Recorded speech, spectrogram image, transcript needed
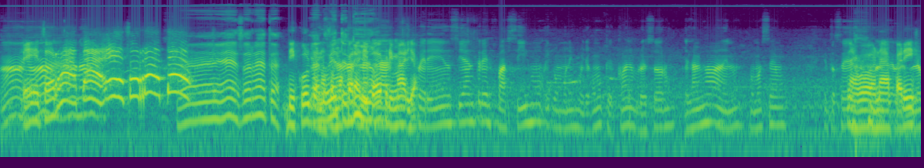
Ah, ¡Eso, ya rata! va. ¡Eso, rata! Ah, ¡Eso, rata! Disculpa, La no somos carajitos de La primaria. diferencia entre fascismo y comunismo. Yo como que, coño, profesor, es la misma vaina, ¿cómo hacemos? Entonces, bueno, nada, no, París. le,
